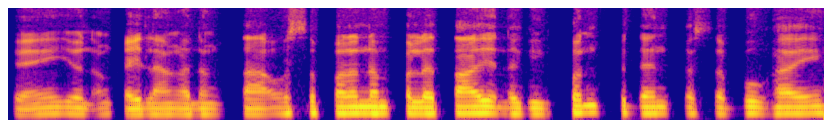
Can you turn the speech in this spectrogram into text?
Okay, yun ang kailangan ng tao. Sa pananampalataya, naging confident ka sa buhay.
